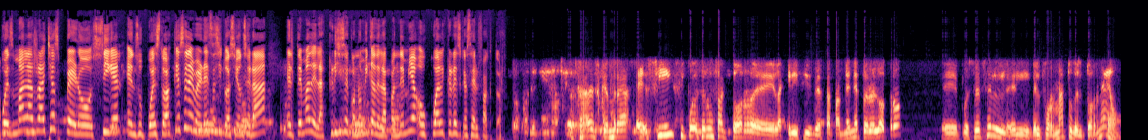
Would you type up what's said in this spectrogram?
pues malas rachas, pero siguen en su puesto. ¿A qué se deberá esta situación? ¿Será el tema de la crisis económica de la pandemia o cuál crees que es el factor? Sabes, Kendra, eh, sí, sí puede ser un factor eh, la crisis de esta pandemia, pero el otro, eh, pues es el, el, el formato del torneo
